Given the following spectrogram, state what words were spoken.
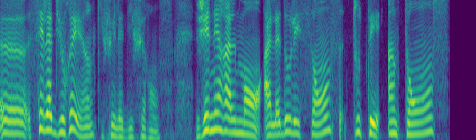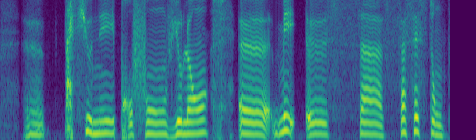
Euh, c'est la durée hein, qui fait la différence. Généralement, à l'adolescence, tout est intense. passionné, profond, violent, mais ça, ça s'estompe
